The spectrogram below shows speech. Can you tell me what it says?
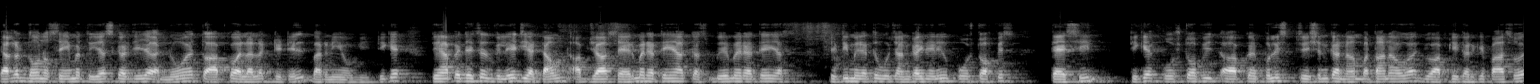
या अगर दोनों सेम है तो यस कर दीजिएगा नो है तो आपको अलग अलग डिटेल भरनी होगी, ठीक है? तो यहाँ पे देख सकते विलेज या टाउन आप जहाँ शहर में रहते हैं या कस्बे में रहते हैं या सिटी में रहते हैं, वो जानकारी देनी होगी पोस्ट ऑफ़िस तहसील, ठीक है? पोस्ट ऑफ़िस आपका पुलिस स्टेशन का नाम बताना होगा, जो आपके घर के पास हो।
